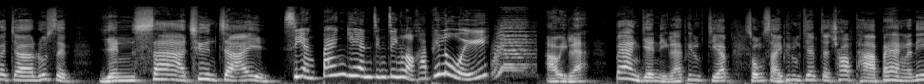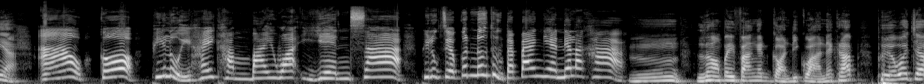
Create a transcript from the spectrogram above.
ก็จะรู้สึกเย็นซ่าชื่นใจ เสียงแป้งเย็นจริงๆเหรอคะพี่หลุย เอาอีกแล้วแป้งเย็นอีกแล้วพี่ลูกเจี๊ยบ สงสัยพี่ลูกเจี๊ยบจะชอบทาแป้งแล้วเนี่ย อ้าวก็พี่หลุยให้คำใบ้ว่าเย็นซ่า พี่ลูกเจี๊ยบก็นึกถึงแต่แป้งเย็นเนี่ยแหละค่ะ อืม ลองไปฟังกันก่อนดีกว่านะครับ เผื่อว่าจะ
